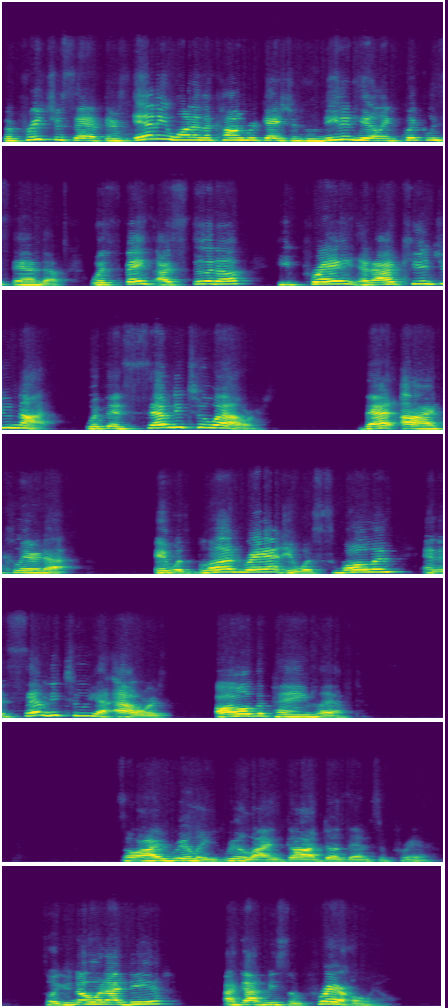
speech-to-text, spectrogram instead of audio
The preacher said, if there's anyone in the congregation who needed healing, quickly stand up. With faith, I stood up, he prayed, and I kid you not, within 72 hours, that eye cleared up. It was blood red, it was swollen, and in 72 hours, all the pain left. So I really realized God does answer prayer. So you know what I did? I got me some prayer oil,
